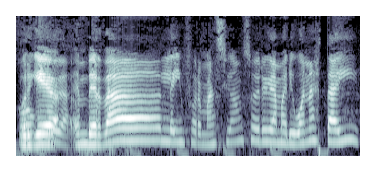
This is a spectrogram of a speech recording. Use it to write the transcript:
Porque cuidado. en verdad la información sobre la marihuana está ahí.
